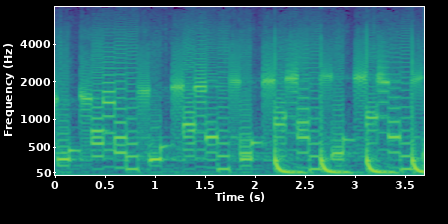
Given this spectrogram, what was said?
Thank you.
